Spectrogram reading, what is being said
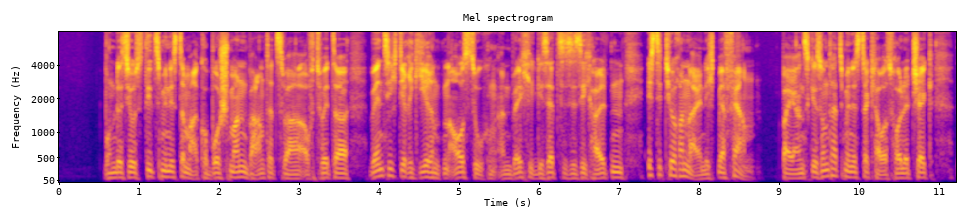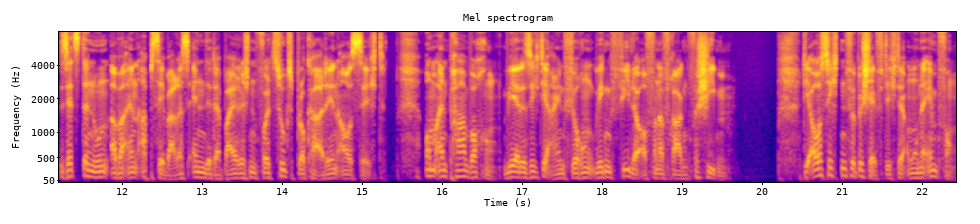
Bundesjustizminister Marco Buschmann warnte zwar auf Twitter, wenn sich die Regierenden aussuchen, an welche Gesetze sie sich halten, ist die Tyrannei nicht mehr fern. Bayerns Gesundheitsminister Klaus Holleczek setzte nun aber ein absehbares Ende der bayerischen Vollzugsblockade in Aussicht. Um ein paar Wochen werde sich die Einführung wegen vieler offener Fragen verschieben. Die Aussichten für Beschäftigte ohne Impfung.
